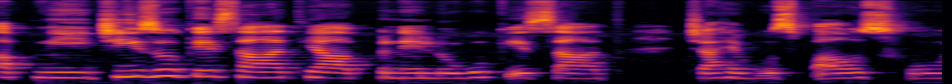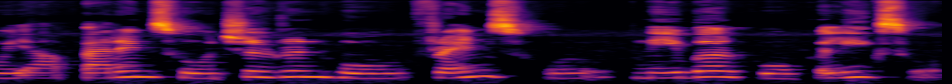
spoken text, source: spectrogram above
अपनी चीज़ों के साथ या अपने लोगों के साथ, चाहे वो स्पाउस हो या पेरेंट्स हो चिल्ड्रन हो फ्रेंड्स हो नेबर हो कलीग्स हो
